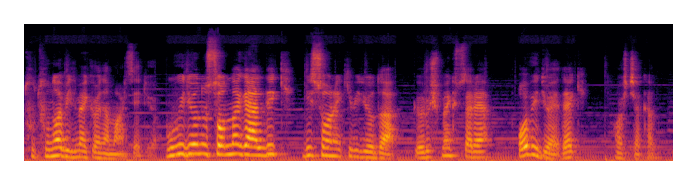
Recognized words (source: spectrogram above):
tutunabilmek önem arz ediyor. Bu videonun sonuna geldik. Bir sonraki videoda görüşmek üzere. O videoya dek hoşçakalın.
